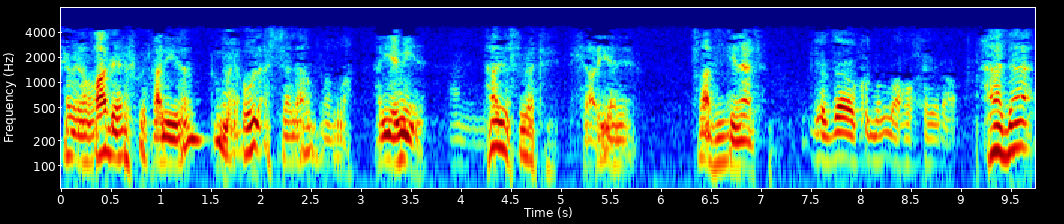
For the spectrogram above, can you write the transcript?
كبر الرابعه يسكت قليلا ثم يقول السلام الله عن يمينه هذه الصفه الشرعية لصلاة الجنازة. جزاكم الله خيرا. هذا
